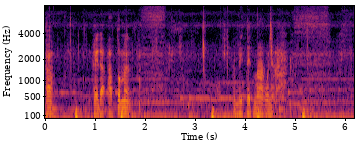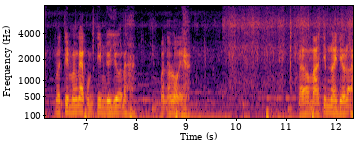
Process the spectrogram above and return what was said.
เอ้าเผ็ดอะผักต้มนั่นๆมันพริกเผ็ดมากวันเนี้ยเราจิ้มครั้งแรกผมจิ้มเยอะๆนะ มันอร่อย แล้วมาจิ้มหน่อยเดียวละ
